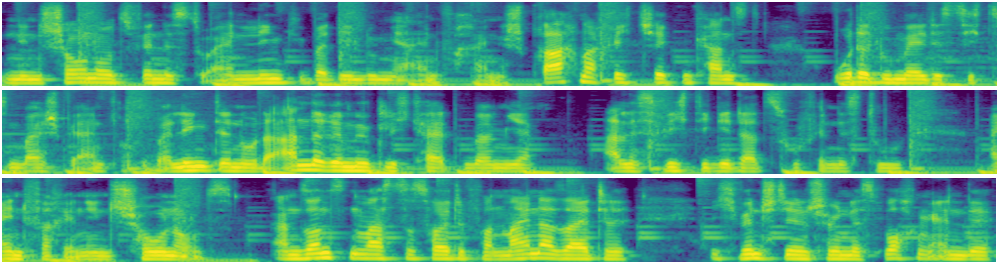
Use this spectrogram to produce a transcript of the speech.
In den Show Notes findest du einen Link, über den du mir einfach eine Sprachnachricht schicken kannst oder du meldest dich zum Beispiel einfach über LinkedIn oder andere Möglichkeiten bei mir. Alles Wichtige dazu findest du einfach in den Show Notes. Ansonsten war es das heute von meiner Seite. Ich wünsche dir ein schönes Wochenende.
